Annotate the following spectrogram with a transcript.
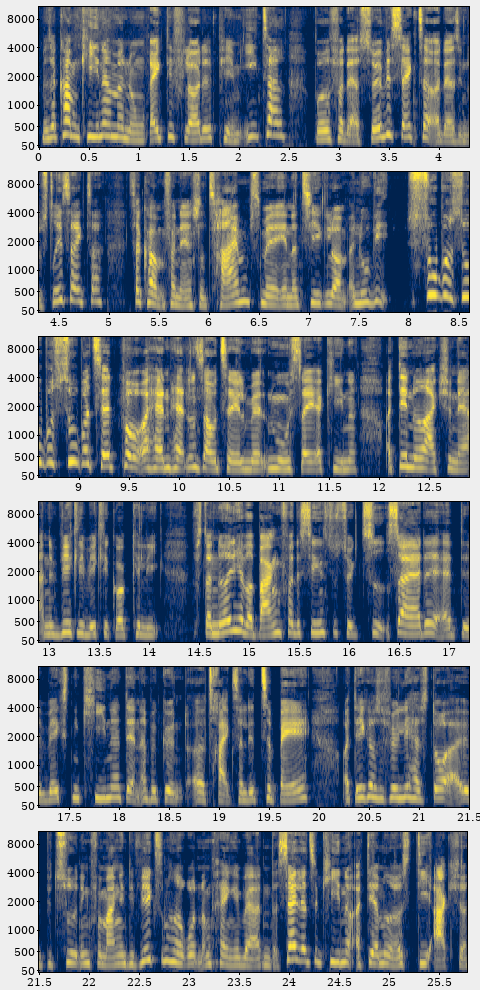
Men så kom Kina med nogle rigtig flotte PMI-tal, både for deres servicesektor og deres industrisektor. Så kom Financial Times med en artikel om, at nu er vi super, super, super tæt på at have en handelsaftale mellem USA og Kina. Og det er noget, aktionærerne virkelig, virkelig godt kan lide. Hvis der er noget, de har været bange for det seneste stykke tid, så er det, at øh, væksten i Kina den er begyndt at trække sig lidt tilbage. Og det kan selvfølgelig have stor øh, betydning for mange af de virksomheder rundt omkring i verden, der sælger til Kina, og dermed også de aktier.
